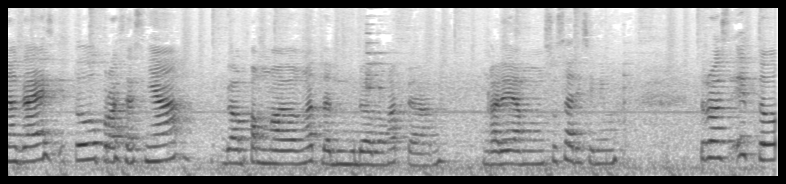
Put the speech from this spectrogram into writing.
Nah guys, itu prosesnya gampang banget dan mudah banget kan. Nggak ada yang susah di sini. Terus itu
